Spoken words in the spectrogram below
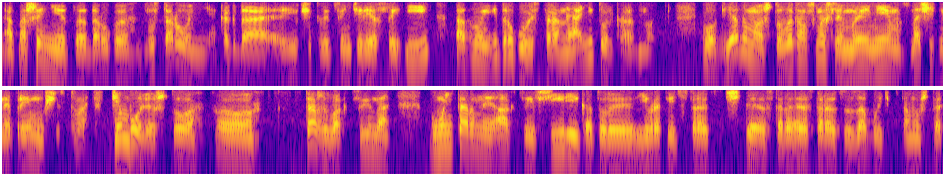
отношения это дорога двусторонняя, когда учитываются интересы и одной, и другой стороны, а не только одной. Вот. Я думаю, что в этом смысле мы имеем значительное преимущество. Тем более, что э, та же вакцина, гуманитарные акции в Сирии, которые европейцы стараются, э, стараются забыть, потому что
